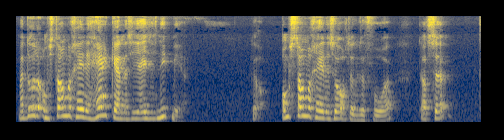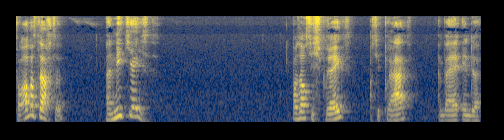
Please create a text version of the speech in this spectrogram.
Maar door de omstandigheden herkennen ze Jezus niet meer. De omstandigheden zorgden ervoor dat ze van alles dachten, maar niet Jezus. Pas als hij spreekt, als hij praat en bij in de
